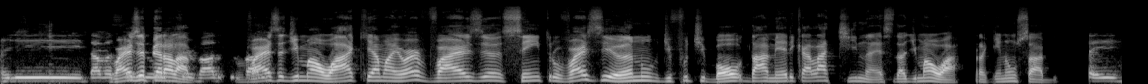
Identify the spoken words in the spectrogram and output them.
Ele estava Várzea, pera lá. Várzea de Mauá, que é a maior várzea centro varziano de futebol da América Latina, é a cidade de Mauá, para quem não sabe. Aí,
